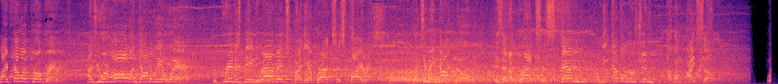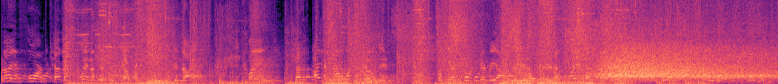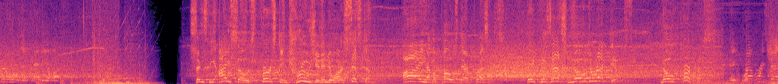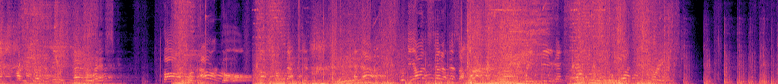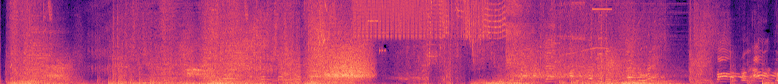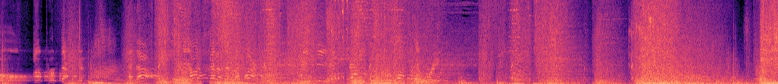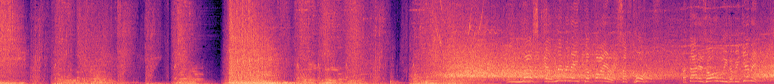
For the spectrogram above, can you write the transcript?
My fellow programs, as you are all undoubtedly aware, the grid is being ravaged by the Abraxas virus. What you may not know is that Abraxas stemmed from the evolution of an ISO. When I informed Kevin Flynn of this discovery, he denied He claimed that an ISO would do this. But the unfortunate reality is that Flynn has Since the ISO's first intrusion into our system, I have opposed their presence. They possess no directives, no purpose. They represent uncertainty and risk, far from our goal of perfection. And now, with the onset of this attack, But that is only the beginning.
